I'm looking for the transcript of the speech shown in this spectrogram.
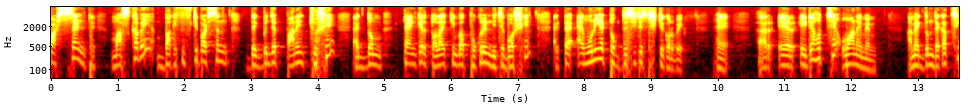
পার্সেন্ট মাছ খাবে, বাকি ফিফটি পার্সেন্ট দেখবেন যে পানি চুষে একদম ট্যাঙ্কের তলায় কিংবা পুকুরের নিচে বসে একটা অ্যামোনিয়া টক্সিসিটি সৃষ্টি করবে। হ্যাঁ আর এর, এটা হচ্ছে ওয়ান এম এম আমি একদম দেখাচ্ছি,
